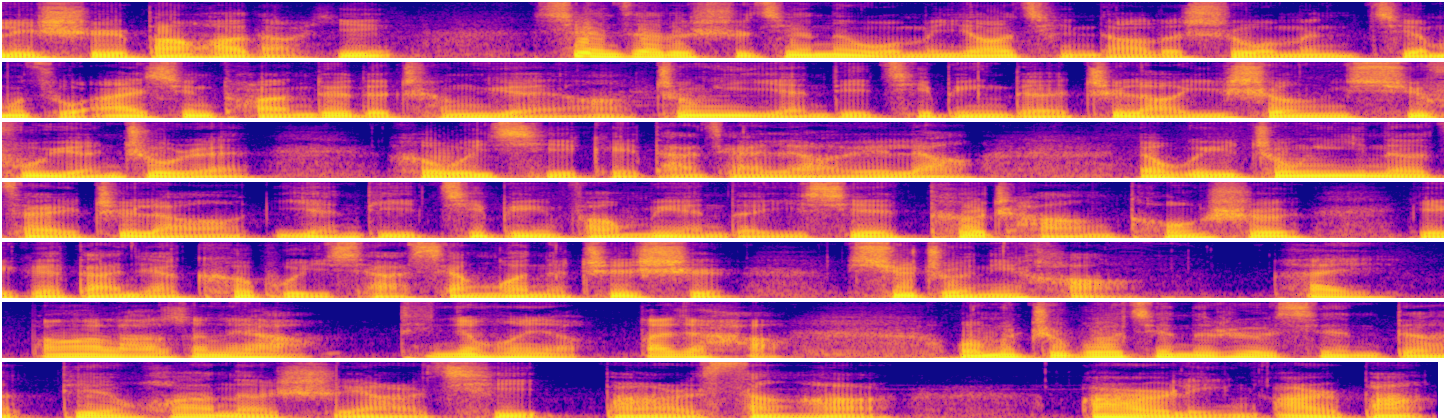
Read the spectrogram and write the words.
这里是八卦导医。现在的时间呢，我们邀请到的是我们节目组爱心团队的成员啊，中医眼底疾病的治疗医生徐福元主任，和我一起给大家聊一聊，要关于中医呢在治疗眼底疾病方面的一些特长，同时也给大家科普一下相关的知识。徐主任你好，嗨，八卦老师你好，听众朋友大家好。我们直播间的热线的电话呢是零二七八二三二二零二八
